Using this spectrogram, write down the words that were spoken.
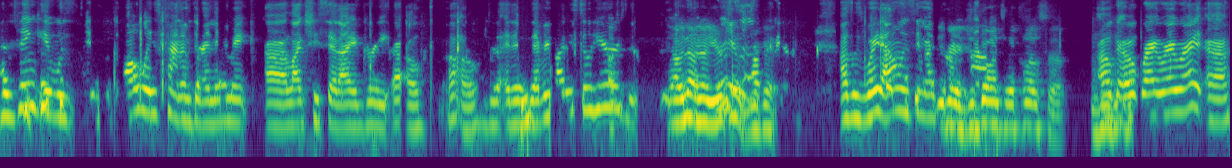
I think it was, it was always kind of dynamic. Uh, like she said, I agree. Uh oh, uh oh. Is everybody still here? It, oh no, no, you're good. You're good. I was just waiting. I only see my. You're Just go into a close up. Mm-hmm. Okay, oh, right, right, right. Uh,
